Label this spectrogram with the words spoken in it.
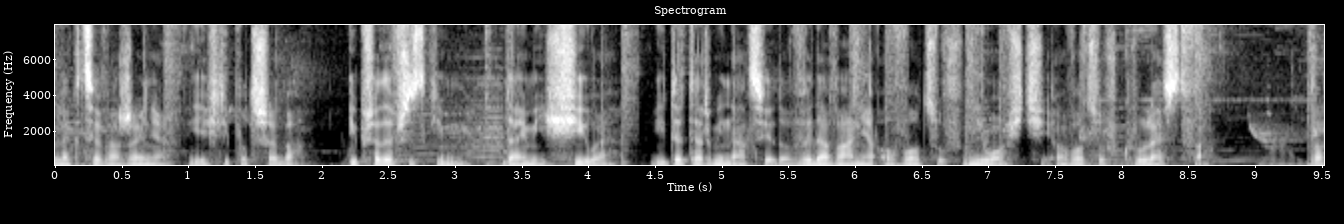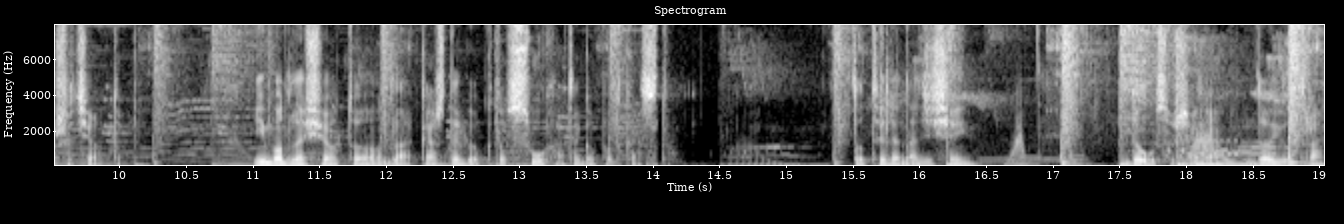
lekceważenia, jeśli potrzeba. I przede wszystkim daj mi siłę i determinację do wydawania owoców miłości, owoców królestwa. Proszę Cię o to. I modlę się o to dla każdego, kto słucha tego podcastu. To tyle na dzisiaj. Do usłyszenia, do jutra.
